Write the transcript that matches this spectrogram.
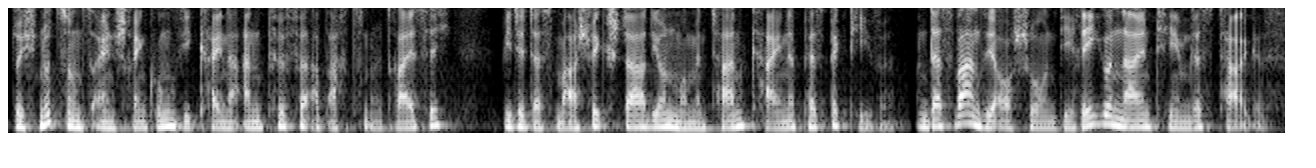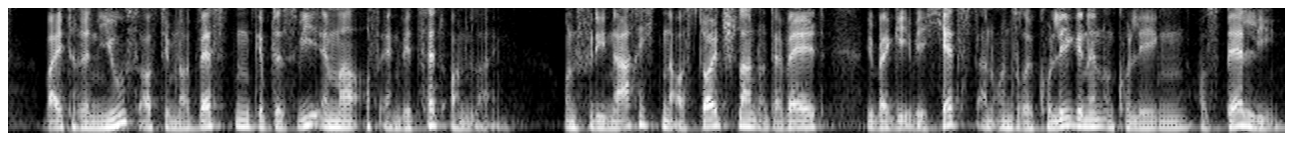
Durch Nutzungseinschränkungen wie keine Anpfiffe ab 18.30 Uhr bietet das Marschweg-Stadion momentan keine Perspektive. Und das waren sie auch schon, die regionalen Themen des Tages. Weitere News aus dem Nordwesten gibt es wie immer auf NWZ Online. Und für die Nachrichten aus Deutschland und der Welt übergebe ich jetzt an unsere Kolleginnen und Kollegen aus Berlin.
